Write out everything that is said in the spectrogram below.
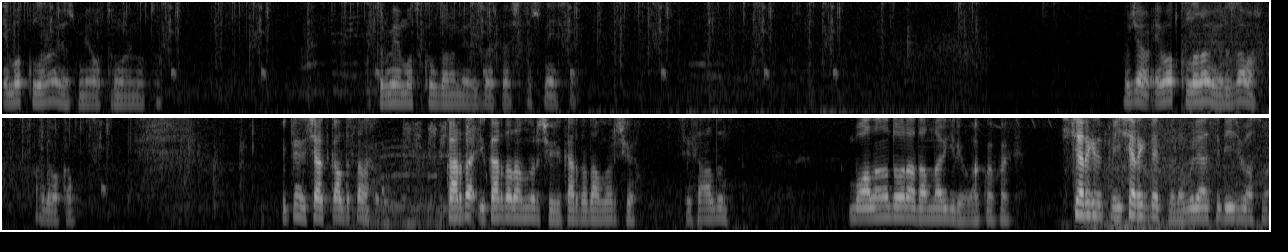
Emot kullanamıyoruz mu ya oturma emotu? Oturma emotu kullanamıyoruz arkadaşlar. Neyse. Hocam emot kullanamıyoruz ama hadi bakalım. Yükleniz işareti kaldırsana. Yukarıda yukarıda adamlar uçuyor. Yukarıda adamlar uçuyor. Sesi aldın. Bu alana doğru adamlar giriyor. Bak bak bak. Hiç hareket etme, hiç hareket etme. WLC'de hiç basma.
